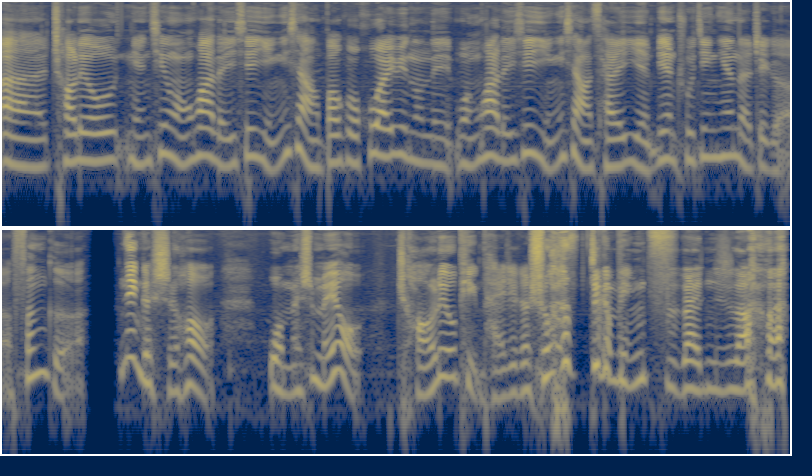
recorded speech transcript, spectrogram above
呃潮流年轻文化的一些影响，包括户外运动的文化的一些影响，才演变出今天的这个风格。那个时候我们是没有。潮流品牌这个说 这个名词的，你知道吗？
